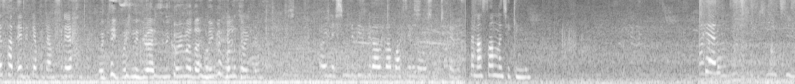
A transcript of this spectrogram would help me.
Buraya saat edit yapacağım şuraya. O tek başına güvercini koymadan ne kadar. Onu koyacağım. Öyle şimdi biz biraz daha bahçede dolaşıp çıkarız. Ben aslanla çekindim. Bakın. Bir şey için,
